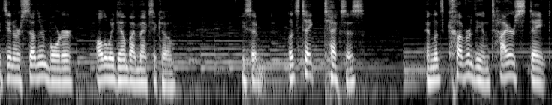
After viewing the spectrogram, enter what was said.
It's in our southern border, all the way down by Mexico. He said, Let's take Texas and let's cover the entire state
